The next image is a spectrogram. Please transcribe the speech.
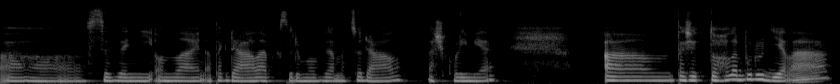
uh, sezení online a tak dále a pak se domluváme, co dál a školím je. Um, takže tohle budu dělat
